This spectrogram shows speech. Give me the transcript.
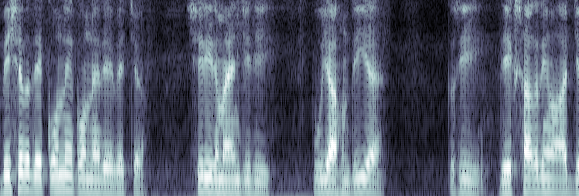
ਵਿਸ਼ਵ ਦੇ ਕੋਨੇ-ਕੋਨੇ ਦੇ ਵਿੱਚ ਸ਼੍ਰੀ ਰਮਾਇਣ ਜੀ ਦੀ ਪੂਜਾ ਹੁੰਦੀ ਹੈ। ਤੁਸੀਂ ਦੇਖ ਸਕਦੇ ਹੋ ਅੱਜ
